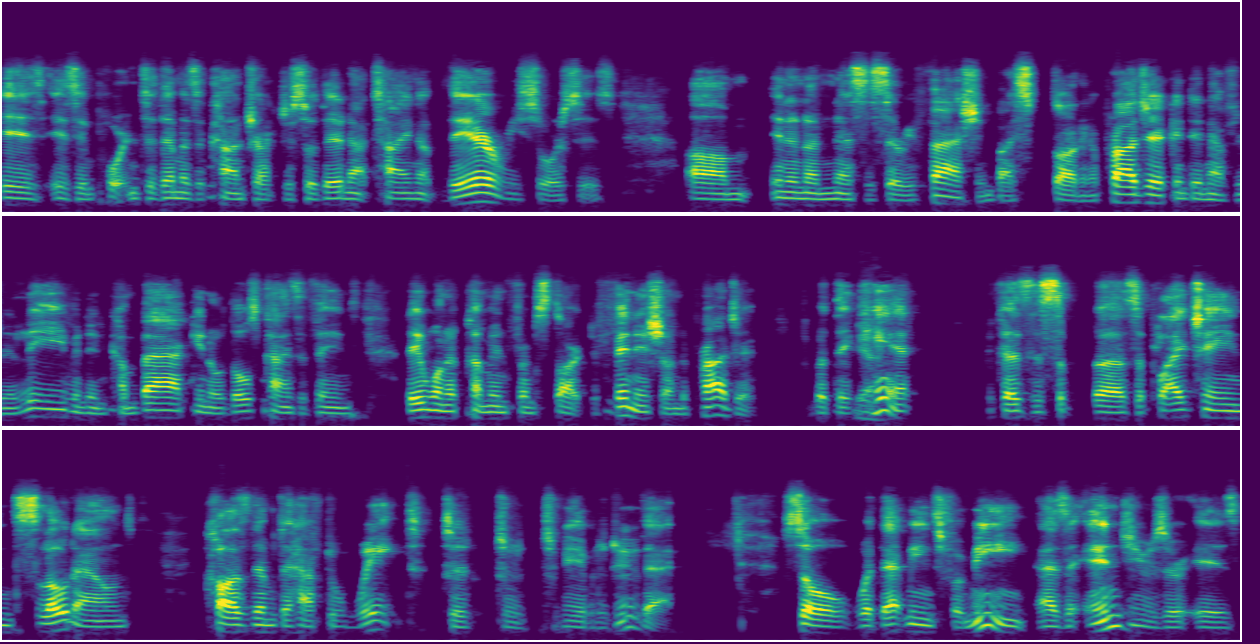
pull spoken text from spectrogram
is is important to them as a contractor so they're not tying up their resources um, in an unnecessary fashion by starting a project and then having to leave and then come back you know those kinds of things. They want to come in from start to finish on the project but they yeah. can't because the uh, supply chain slowdowns cause them to have to wait to, to, to be able to do that. So what that means for me as an end user is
